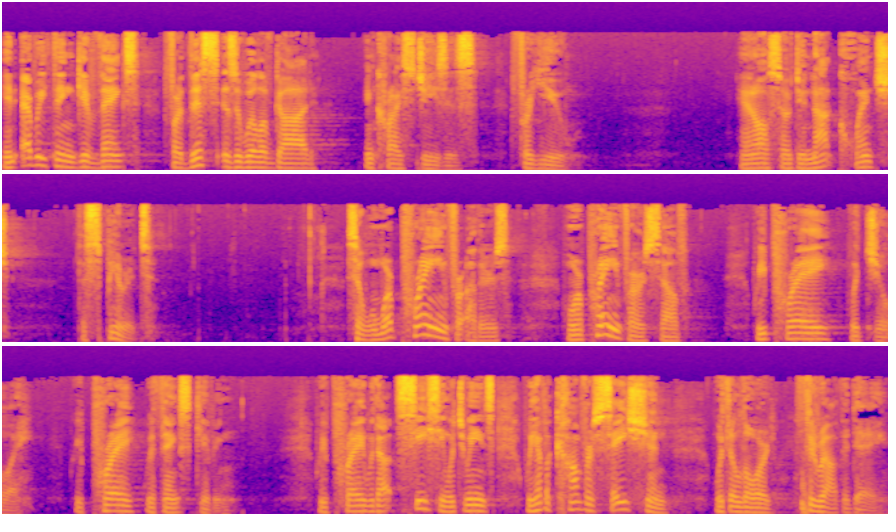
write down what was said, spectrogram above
In everything give thanks, for this is the will of God in Christ Jesus for you. And also, do not quench the Spirit. So, when we're praying for others, when we're praying for ourselves, we pray with joy. We pray with thanksgiving. We pray without ceasing, which means we have a conversation with the Lord throughout the day.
